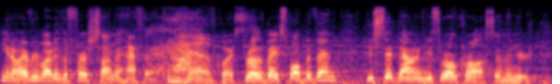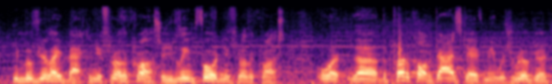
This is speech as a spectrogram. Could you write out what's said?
you know, everybody the first time they have to yeah, of course. throw the baseball, but then you sit down and you throw across, and then you you move your leg back and you throw the cross, or you lean forward and you throw the cross. Or the, the protocol the guys gave me was real good.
